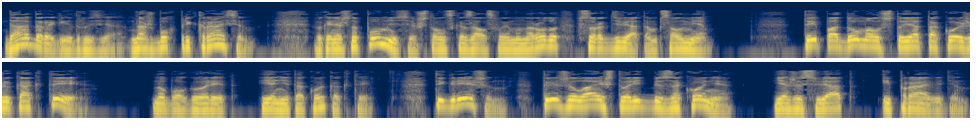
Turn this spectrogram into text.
Да, дорогие друзья, наш Бог прекрасен. Вы, конечно, помните, что Он сказал своему народу в 49-м псалме. Ты подумал, что я такой же, как ты. Но Бог говорит, я не такой, как ты. Ты грешен, ты желаешь творить беззаконие. Я же свят и праведен.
